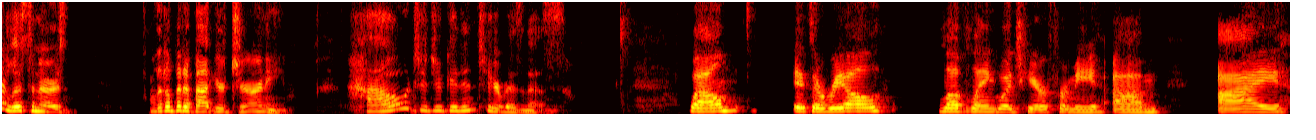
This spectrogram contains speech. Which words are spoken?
our listeners a little bit about your journey. How did you get into your business? Well, it's a real love language here for me. Um, I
